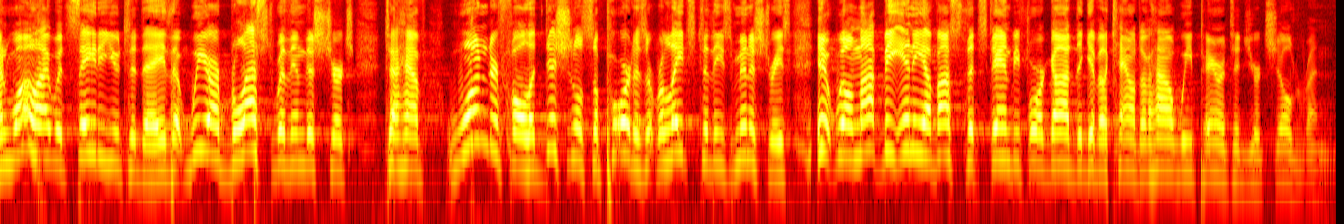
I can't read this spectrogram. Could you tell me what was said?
And while I would say to you today that we are blessed within this church to have wonderful additional support as it relates to these ministries, it will not be any of us that stand before God to give account of how we parented your children.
